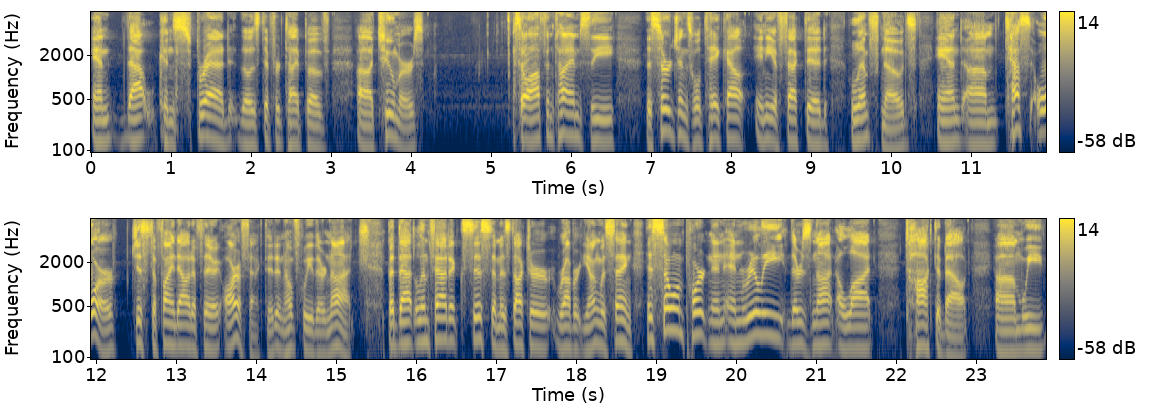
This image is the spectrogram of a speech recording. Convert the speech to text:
and that can spread those different type of uh, tumors. So oftentimes the the surgeons will take out any affected lymph nodes and um, test or just to find out if they are affected, and hopefully they're not. But that lymphatic system, as Dr. Robert Young was saying, is so important, and, and really there's not a lot talked about. Um, we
